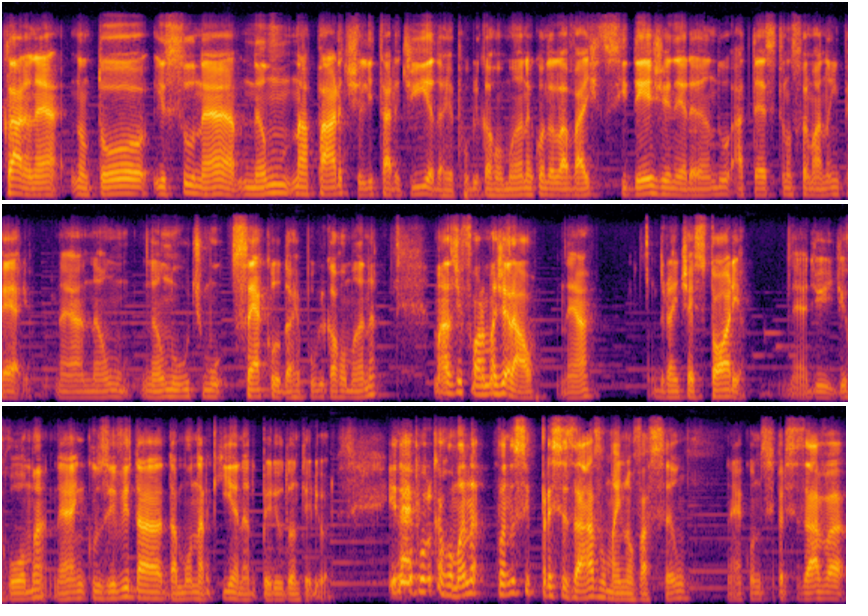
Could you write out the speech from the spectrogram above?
Claro, né, não tô isso, né, não na parte ali tardia da República Romana, quando ela vai se degenerando até se transformar no Império, né, não, não no último século da República Romana, mas de forma geral, né, durante a história né, de, de, Roma, né, inclusive da, da monarquia, né, do período anterior. E na República Romana, quando se precisava uma inovação, né, quando se precisava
